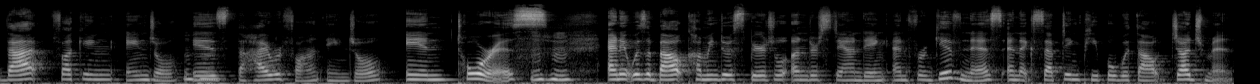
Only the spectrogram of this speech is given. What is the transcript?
that fucking angel mm-hmm. is the Hierophant angel in Taurus. Mm-hmm. And it was about coming to a spiritual understanding and forgiveness and accepting people without judgment.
